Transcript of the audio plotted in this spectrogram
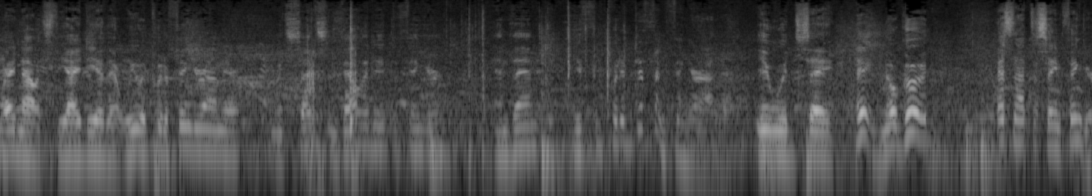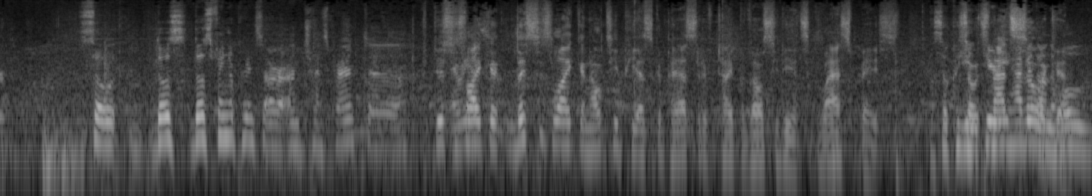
right now it's the idea that we would put a finger on there, we would sense and validate the finger, and then if you put a different finger on there, it would say, hey, no good. That's not the same finger. So those those fingerprints are untransparent. Uh, This is like a, this is like an LTPS capacitive type of LCD. It's glass based. So could so you in it's theory not have it on the whole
